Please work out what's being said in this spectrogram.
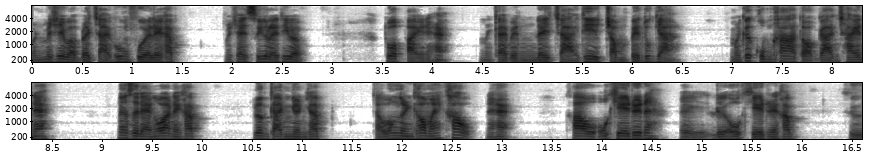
มันไม่ใช่แบบรายจ่ายฟุ่มเฟือยเลยครับ ไม่ใช่ซื้ออะไรที่แบบทั่วไปนะฮะมันกลายเป็นรายจ่ายที่จำเป็นทุกอย่าง มันก็คุ้มค่าต่อการใช้นะ นั่นแสดงว่านะครับ เรื่องการเงินครับถามว่าเงินเข้าไหมเข้านะฮะเข้าโอเคด้วยนะเออเรื่องโอเคด้วยนะครับ คือ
